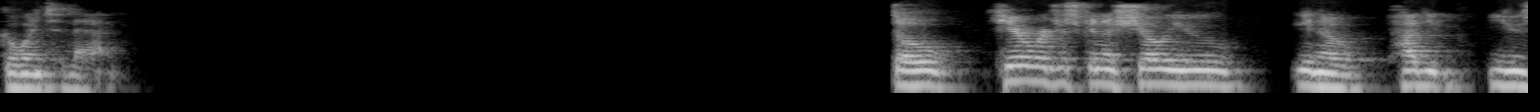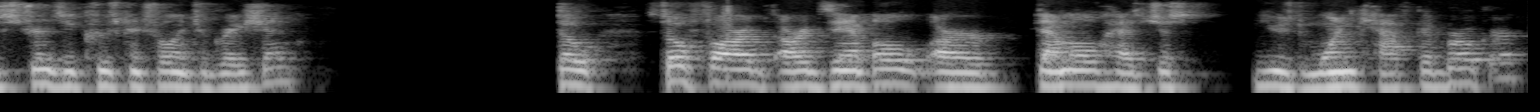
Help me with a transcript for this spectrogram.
go into that. So here we're just going to show you, you know, how to use Strimzi cruise control integration. So, so far, our example, our demo has just used one Kafka broker.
